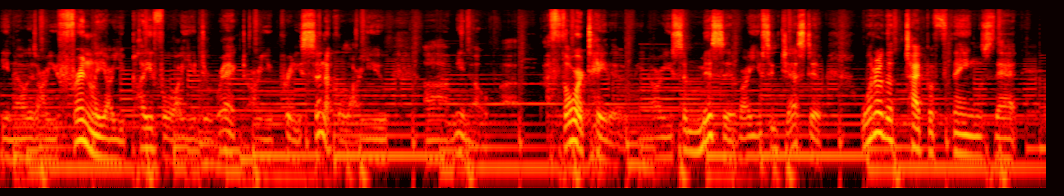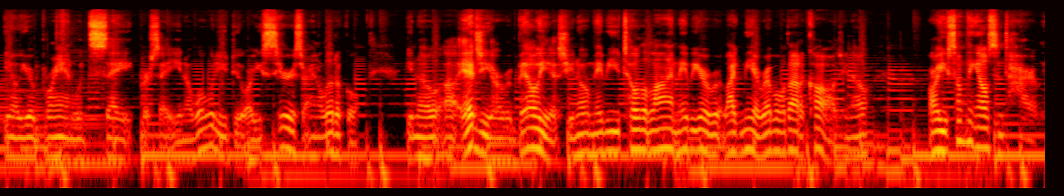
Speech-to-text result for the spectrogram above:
You know, is are you friendly? Are you playful? Are you direct? Are you pretty cynical? Are you, um, you know, uh, authoritative? You know, are you submissive? Are you suggestive? What are the type of things that you know your brand would say per se? You know, what would you do? Are you serious or analytical? You know, uh, edgy or rebellious. You know, maybe you toe the line. Maybe you're like me, a rebel without a cause. You know, or are you something else entirely?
